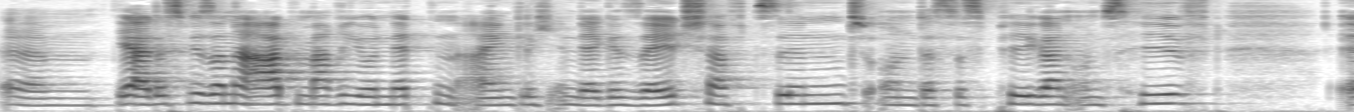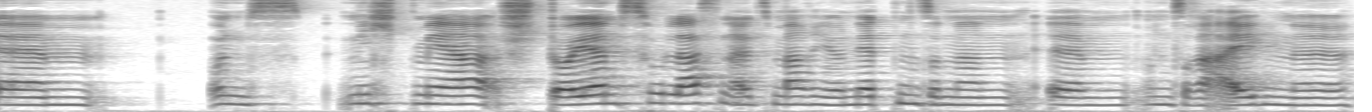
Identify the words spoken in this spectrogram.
ähm, ja, dass wir so eine Art Marionetten eigentlich in der Gesellschaft sind und dass das Pilgern uns hilft, ähm, uns nicht mehr steuern zu lassen als Marionetten, sondern ähm, unsere eigene,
